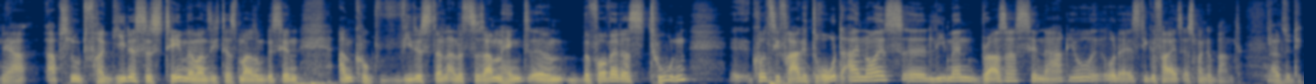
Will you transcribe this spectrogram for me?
Ja, absolut fragiles System, wenn man sich das mal so ein bisschen anguckt, wie das dann alles zusammenhängt. Ähm, bevor wir das tun, äh, kurz die Frage, droht ein neues äh, Lehman Brothers Szenario oder ist die Gefahr jetzt erstmal gebannt? Also die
